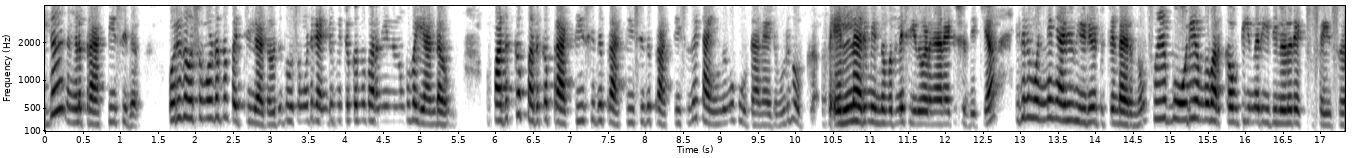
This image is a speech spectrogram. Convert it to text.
ഇത് നിങ്ങൾ പ്രാക്ടീസ് ചെയ്ത് ഒരു ദിവസം കൊണ്ടൊന്നും പറ്റില്ല കേട്ടോ ഒരു ദിവസം കൊണ്ട് രണ്ട് മിനിറ്റ് ഒക്കെ ഒന്ന് പറഞ്ഞു കഴിഞ്ഞാൽ നമുക്ക് വയ്യാണ്ടാവും. പതുക്കെ പതുക്കെ പ്രാക്ടീസ് ചെയ്ത് പ്രാക്ടീസ് ചെയ്ത് പ്രാക്ടീസ് ചെയ്ത് ടൈമിംഗ് കൂട്ടാനായിട്ട് കൂടി നോക്കുക. അപ്പൊ എല്ലാവരും ഇന്നു മുതൽ ചെയ്തു തുടങ്ങാനായിട്ട് ശ്രദ്ധിക്കുക. ഇതിന് മുന്നേ ഞാൻ ഒരു വീഡിയോ ഇട്ടിട്ടുണ്ടായിരുന്നു. ഫുൾ ബോഡി ഒന്ന് വർക്ക്ഔട്ട് ചെയ്യുന്ന രീതിയിലുള്ള ഒരു എക്സസൈസ്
